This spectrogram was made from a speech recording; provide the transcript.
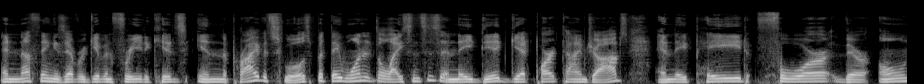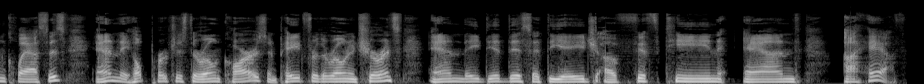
and nothing is ever given free to kids in the private schools, but they wanted the licenses and they did get part-time jobs and they paid for their own classes and they helped purchase their own cars and paid for their own insurance, and they did this at the age of 15 and a half.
